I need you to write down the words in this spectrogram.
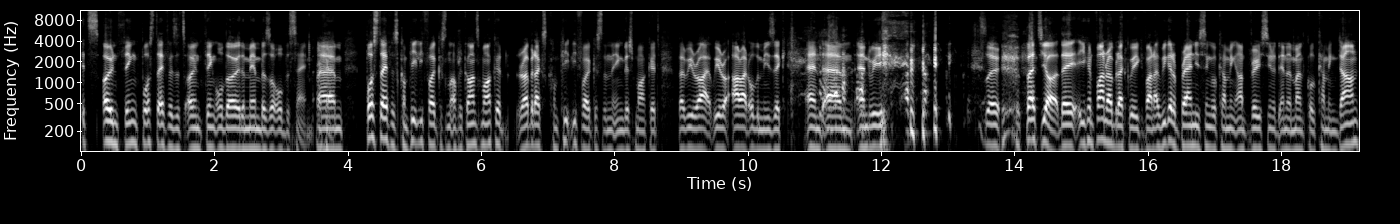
its own thing. Postduif is its own thing, although the members are all the same. Um, Postduif is completely focused on the Afrikaans market. Rubber Duck's completely focused on the English market. But we write, we write, I write all the music, and um, and we. so, but yeah, they you can find Rubber Duck where you can find out. We got a brand new single coming out very soon at the end of the month called "Coming Down,"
